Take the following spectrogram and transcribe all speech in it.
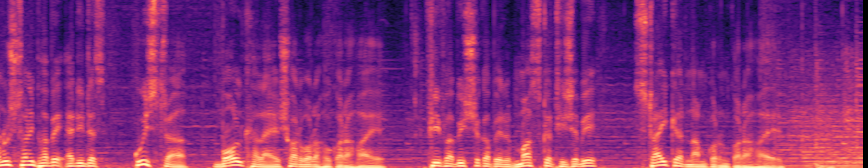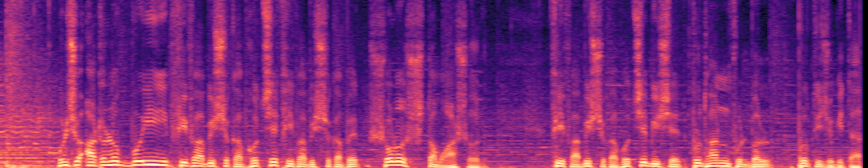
আনুষ্ঠানিকভাবে অ্যাডিডাস কুইস্ট্রা বল খেলায় সরবরাহ করা হয়। ফিফা বিশ্বকাপের মাস্কট হিসেবে স্ট্রাইকার নামকরণ করা হয়। উনিশশো আটানব্বই ফিফা বিশ্বকাপ হচ্ছে ফিফা বিশ্বকাপের ষোড়শতম আসর। ফিফা বিশ্বকাপ হচ্ছে বিশ্বের প্রধান ফুটবল প্রতিযোগিতা।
